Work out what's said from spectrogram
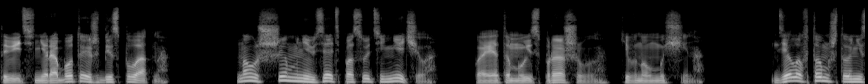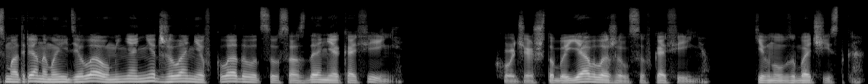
Ты ведь не работаешь бесплатно?» Но уж шим мне взять, по сути, нечего. Поэтому и спрашиваю, кивнул мужчина. Дело в том, что, несмотря на мои дела, у меня нет желания вкладываться в создание кофейни. Хочешь, чтобы я вложился в кофейню? Кивнул зубочистка.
